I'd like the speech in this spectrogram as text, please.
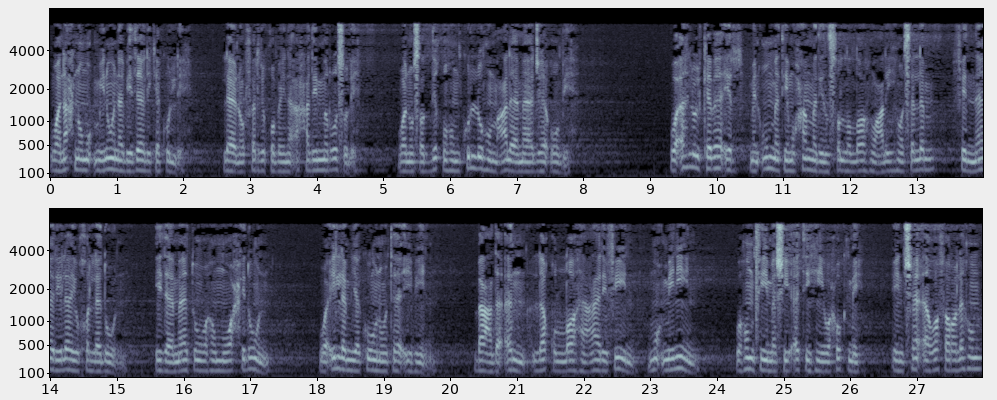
ونحن مؤمنون بذلك كله. لا نفرق بين أحد من رسله. ونصدقهم كلهم على ما جاءوا به. وأهل الكبائر من أمة محمد صلى الله عليه وسلم في النار لا يخلدون إذا ماتوا وهم موحدون وإن لم يكونوا تائبين بعد أن لقوا الله عارفين مؤمنين وهم في مشيئته وحكمه إن شاء غفر لهم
